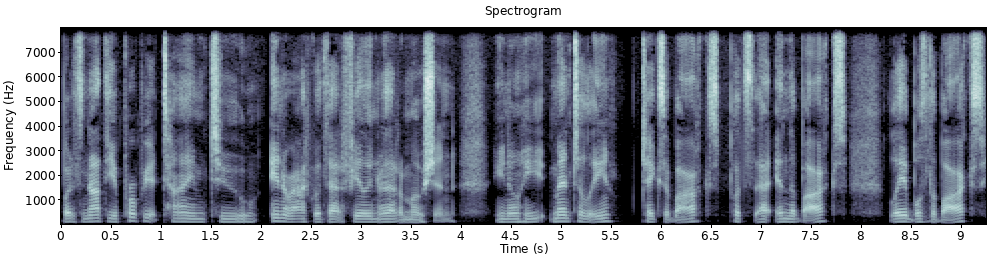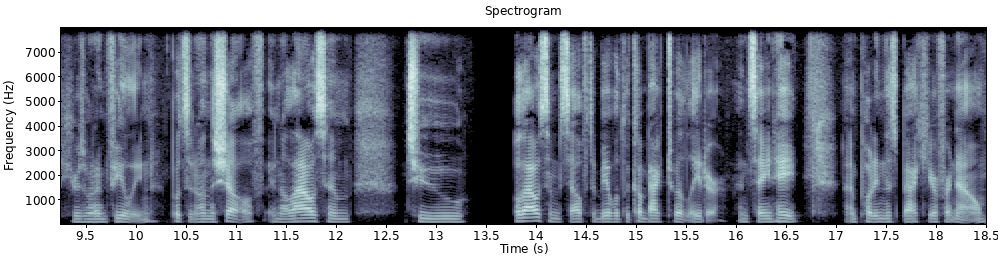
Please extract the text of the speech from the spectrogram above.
but it's not the appropriate time to interact with that feeling or that emotion. You know, he mentally takes a box, puts that in the box, labels the box. Here's what I'm feeling, puts it on the shelf, and allows him to allows himself to be able to come back to it later and saying, Hey, I'm putting this back here for now.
